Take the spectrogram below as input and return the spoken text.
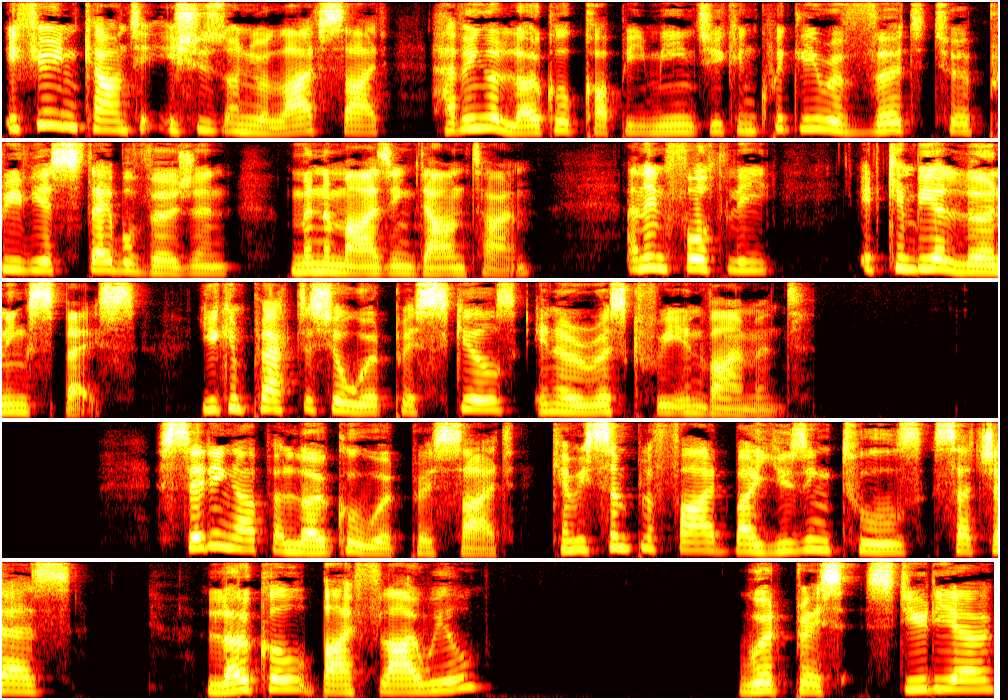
If you encounter issues on your live site, having a local copy means you can quickly revert to a previous stable version, minimizing downtime. And then fourthly, it can be a learning space. You can practice your WordPress skills in a risk free environment. Setting up a local WordPress site can be simplified by using tools such as Local by Flywheel, WordPress Studio,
